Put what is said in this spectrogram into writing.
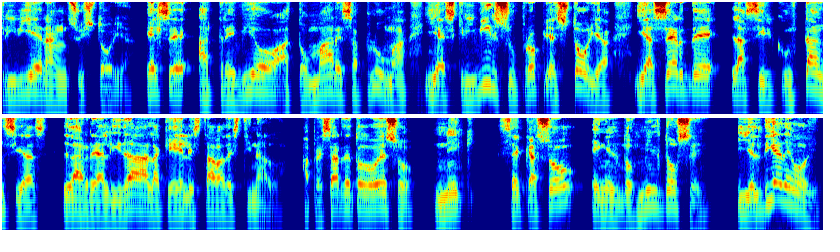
escribieran su historia. Él se atrevió a tomar esa pluma y a escribir su propia historia y hacer de las circunstancias la realidad a la que él estaba destinado. A pesar de todo eso, Nick se casó en el 2012 y el día de hoy,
